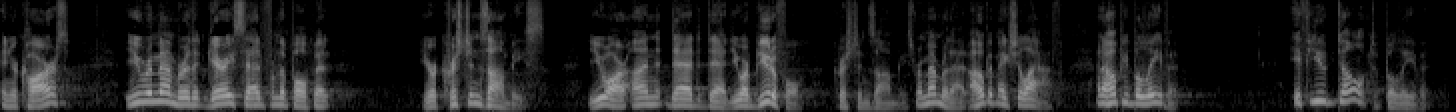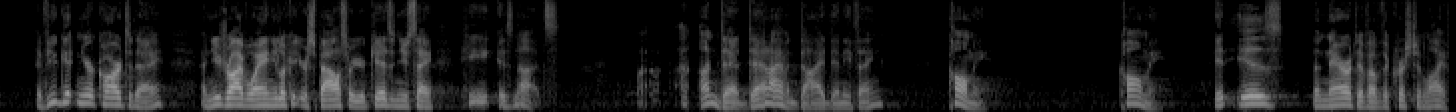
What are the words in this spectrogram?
in your cars, you remember that Gary said from the pulpit, You're Christian zombies. You are undead dead. You are beautiful Christian zombies. Remember that. I hope it makes you laugh. And I hope you believe it. If you don't believe it, if you get in your car today and you drive away and you look at your spouse or your kids and you say, he is nuts. Uh, undead, dead. I haven't died to anything. Call me. Call me. It is the narrative of the Christian life,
